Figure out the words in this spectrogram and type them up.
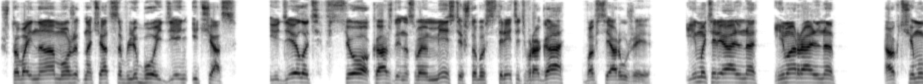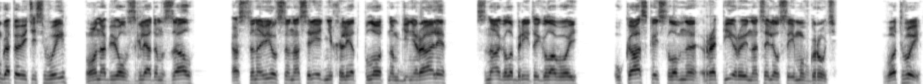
что война может начаться в любой день и час, и делать все, каждый на своем месте, чтобы встретить врага во всеоружии, и материально, и морально. А к чему готовитесь вы? Он обвел взглядом зал, остановился на средних лет плотном генерале с наголо бритой головой, указкой, словно рапирой, нацелился ему в грудь. Вот вы,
